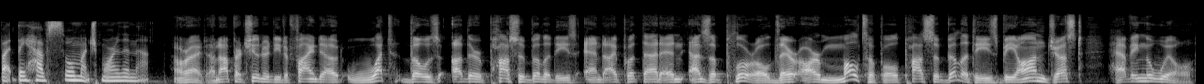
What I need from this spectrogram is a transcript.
but they have so much more than that. All right, an opportunity to find out what those other possibilities, and I put that in as a plural, there are multiple possibilities beyond just having a will.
